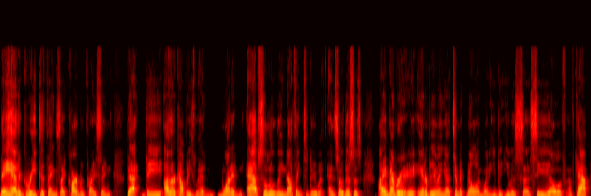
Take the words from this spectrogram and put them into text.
they had agreed to things like carbon pricing that the other companies had wanted absolutely nothing to do with. And so this was, I remember interviewing uh, Tim McMillan when he he was uh, CEO of, of CAPP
